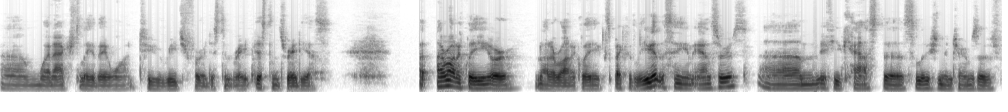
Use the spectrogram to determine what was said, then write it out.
um, when actually they want to reach for a distant rate, distance radius. Uh, ironically, or not ironically, expectedly, you get the same answers um, if you cast a solution in terms of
